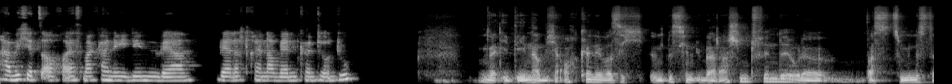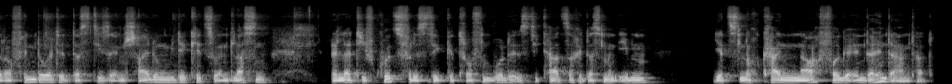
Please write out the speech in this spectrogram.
habe ich jetzt auch erstmal keine Ideen, wer, wer der Trainer werden könnte. Und du? Na, Ideen habe ich auch keine, was ich ein bisschen überraschend finde oder was zumindest darauf hindeutet, dass diese Entscheidung, Miedeke zu entlassen, relativ kurzfristig getroffen wurde, ist die Tatsache, dass man eben jetzt noch keinen Nachfolger in der Hinterhand hat.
